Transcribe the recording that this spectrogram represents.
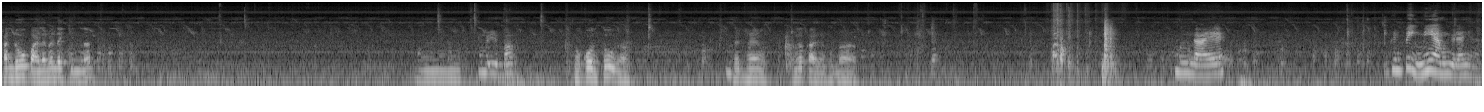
คันดูไปเลยมันได้กินนะอืมมันไม่อิ่มบ้างหัวก้นตู้เหรอเพชรแห้งเนื้อไก่อย่างถูกมาก มึงได้กินปิ่งเมียมึงอยู่ได้เนี่ยนะ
